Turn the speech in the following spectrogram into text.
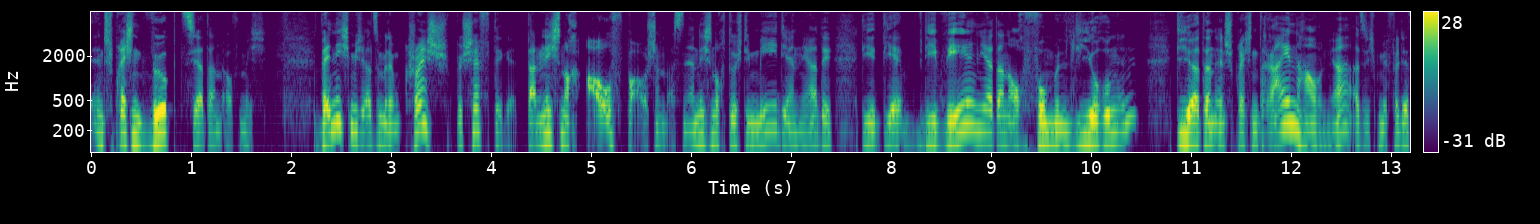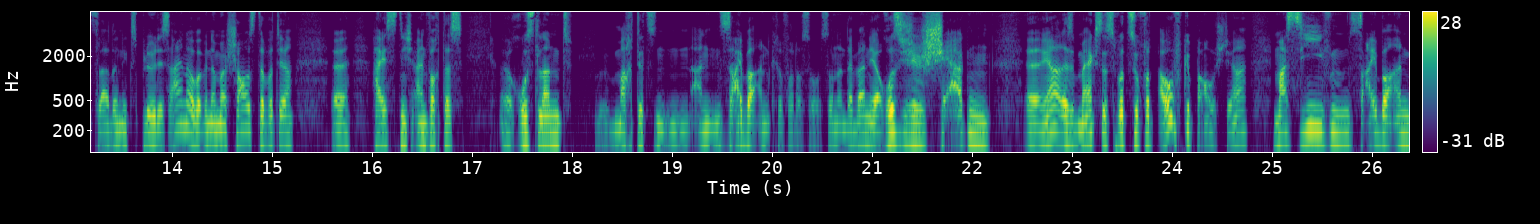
entsprechend wirkt's ja dann auf mich. Wenn ich mich also mit dem Crash beschäftige, dann nicht noch aufbauschen lassen, ja, nicht noch durch die Medien, ja, die, die, die, die wählen ja dann auch Formulierungen, die ja dann entsprechend reinhauen, ja. Also ich, mir fällt jetzt leider nichts Blödes ein, aber wenn du mal schaust, da wird ja, äh, heißt nicht einfach, dass äh, Russland macht jetzt einen, einen Cyberangriff oder so, sondern da werden ja russische Schergen, äh, ja, also merkst du, es wird sofort aufgebauscht, ja. Massiven Cyberangriff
